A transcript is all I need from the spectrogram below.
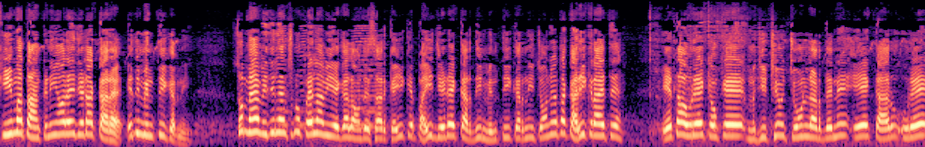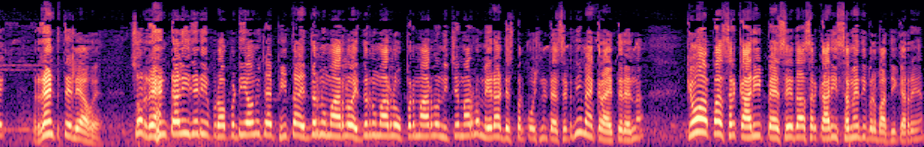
ਕੀਮਤ ਆਂਕਣੀ ਔਰ ਇਹ ਜਿਹੜਾ ਘਰ ਹੈ ਇਹਦੀ ਮਿੰਤੀ ਕਰਨੀ। ਸੋ ਮੈਂ ਵਿਜੀਲੈਂਸ ਨੂੰ ਪਹਿਲਾਂ ਵੀ ਇਹ ਗੱਲ ਆਉਂਦੇ ਸਰ ਕਹੀ ਕਿ ਭਾਈ ਜਿਹੜੇ ਘਰ ਦੀ ਮਿੰਤੀ ਕਰਨੀ ਚਾਹੁੰਦੇ ਹੋ ਤਾਂ ਘਰ ਹੀ ਕਿਰਾਏ ਤੇ ਹੈ। ਇਹ ਤਾਂ ਉਰੇ ਕਿਉਂਕਿ ਮਜੀਠੀਓਂ ਚੋਣ ਲੜਦੇ ਨੇ, ਇਹ ਘਰ ਉਰੇ ਰੈਂਟ ਤੇ ਲਿਆ ਹੋਇਆ। ਸੋ ਰੈਂਟ ਵਾਲੀ ਜਿਹੜੀ ਪ੍ਰਾਪਰਟੀ ਆ, ਉਹਨੂੰ ਚਾਹੇ ਫੀਤਾ ਇੱਧਰ ਨੂੰ ਮਾਰ ਲਓ, ਇੱਧਰ ਨੂੰ ਮਾਰ ਲਓ, ਉੱਪਰ ਮਾਰ ਲਓ, ਨੀਚੇ ਮਾਰ ਲਓ, ਮੇਰਾ ਡਿਸਪਰਪੋਰਸ਼ਨੇਟ ਐਸੈਟ ਨਹੀਂ, ਮੈਂ ਕਿਰਾਏ ਤੇ ਰਹਿਣਾ ਕਿਉਂ ਆਪਾਂ ਸਰਕਾਰੀ ਪੈਸੇ ਦਾ, ਸਰਕਾਰੀ ਸਮੇਂ ਦੀ ਬਰਬਾਦੀ ਕਰ ਰਹੇ ਹਾਂ?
